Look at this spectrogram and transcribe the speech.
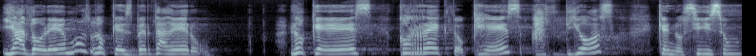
y adoremos lo que es verdadero, lo que es correcto, que es al Dios que nos hizo,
